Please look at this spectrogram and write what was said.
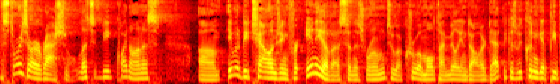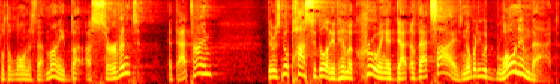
the stories are irrational. Let's be quite honest. Um, it would be challenging for any of us in this room to accrue a multi million dollar debt because we couldn't get people to loan us that money. But a servant at that time, There's no possibility of him accruing a debt of that size. Nobody would loan him that.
